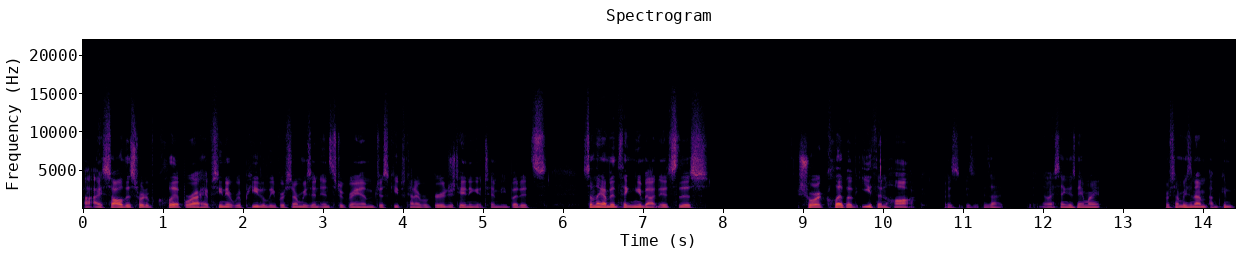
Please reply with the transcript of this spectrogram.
I saw this sort of clip where I have seen it repeatedly. For some reason, Instagram just keeps kind of regurgitating it to me, but it's something I've been thinking about. It's this short clip of Ethan Hawke. Is, is, is that, am I saying his name right? For some reason, I'm, I'm con-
